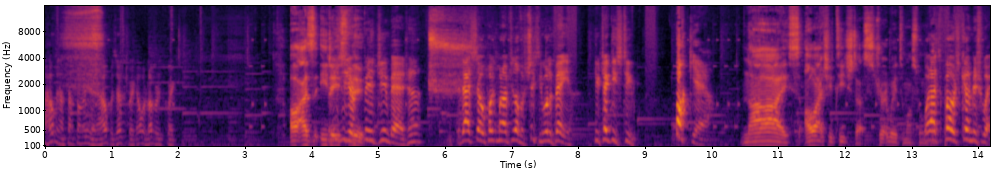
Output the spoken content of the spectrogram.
I hope it's not something either. I hope it's earthquake. I would love earthquake. Oh, as EJ This used is to your fifth gym badge, huh? If that's so, Pokemon up to level 60 will obey you. Here, take these two. Fuck yeah. Nice. I'll actually teach that straight away to my swim. Well, I suppose come this way.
